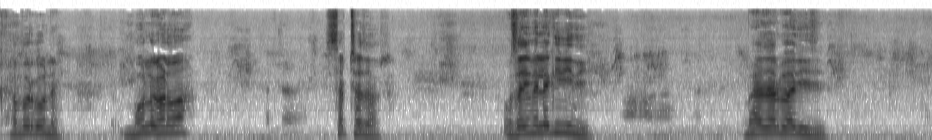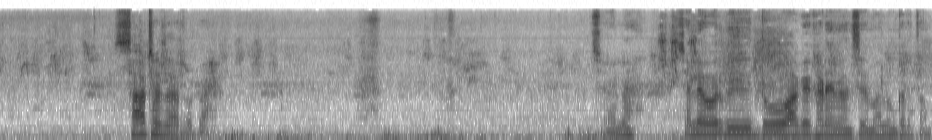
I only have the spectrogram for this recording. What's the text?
खबर कौन है? मोल घणो आहे सठ हज़ार। उसाई में लगी हुई थी? ॿ हज़ार ॿावीह जी साठ हज़ार रुपये चलो चले और भी दो आगे खड़े हैं उनसे मालूम करता हूँ।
